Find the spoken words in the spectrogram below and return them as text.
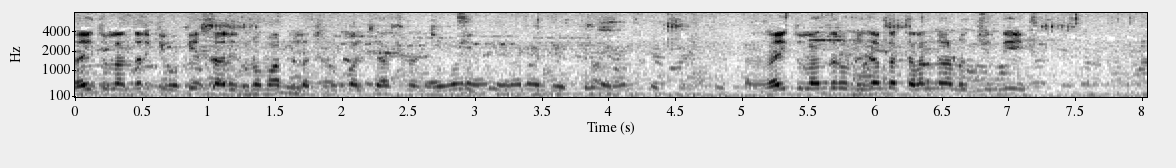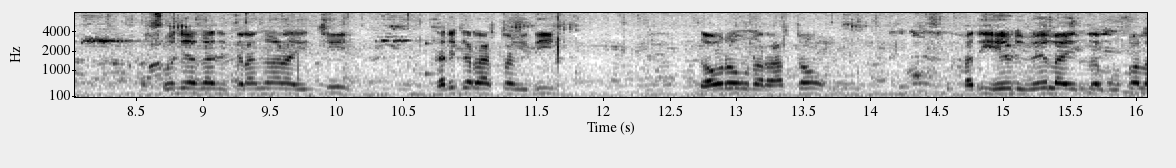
రైతులందరికీ ఒకేసారి రుణమాఫీ లక్ష రూపాయలు చేస్తారని చెప్పి రైతులందరూ నిజంగా తెలంగాణ వచ్చింది. సోనియా గాంధీ తెలంగాణ ఇచ్చి ధనిక రాష్ట్రం ఇది గౌరవం ఉన్న రాష్ట్రం. పదిహేడు వేల ఐదు వందల రూపాయల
